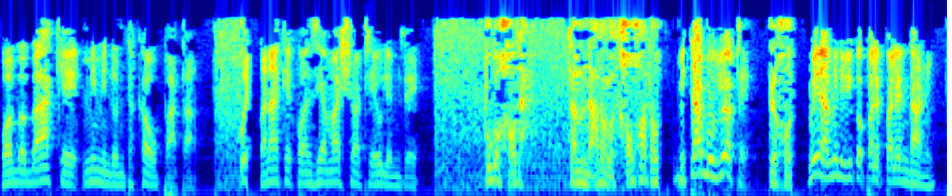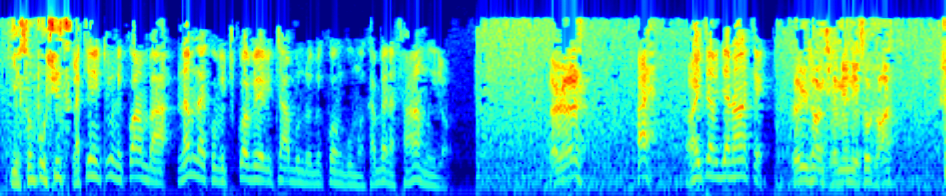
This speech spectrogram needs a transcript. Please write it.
wa baba yake mimi ndo nitakaoupata, manake kuanzia mashati ya yule mzee. Vitabu vyote mi naamini viko pale pale ndani, lakini tu ni kwamba namna ya kuvichukua vile vitabu ndo imekuwa ngumu. Akaambia nafahamu hilo. 来人，哎， waita vijana wake 跟上前面那艘船。是。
